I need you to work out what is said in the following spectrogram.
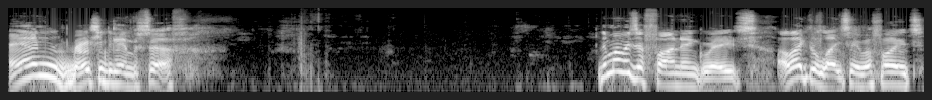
And basically became a Sith. The movies are fun and great. I like the lightsaber fights.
